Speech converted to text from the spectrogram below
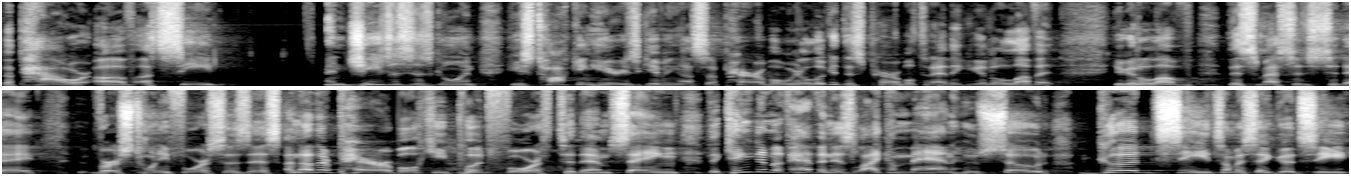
the power of a seed. And Jesus is going, he's talking here, he's giving us a parable. We're going to look at this parable today. I think you're going to love it. You're going to love this message today. Verse 24 says this Another parable he put forth to them, saying, The kingdom of heaven is like a man who sowed good seed. Somebody say, good seed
